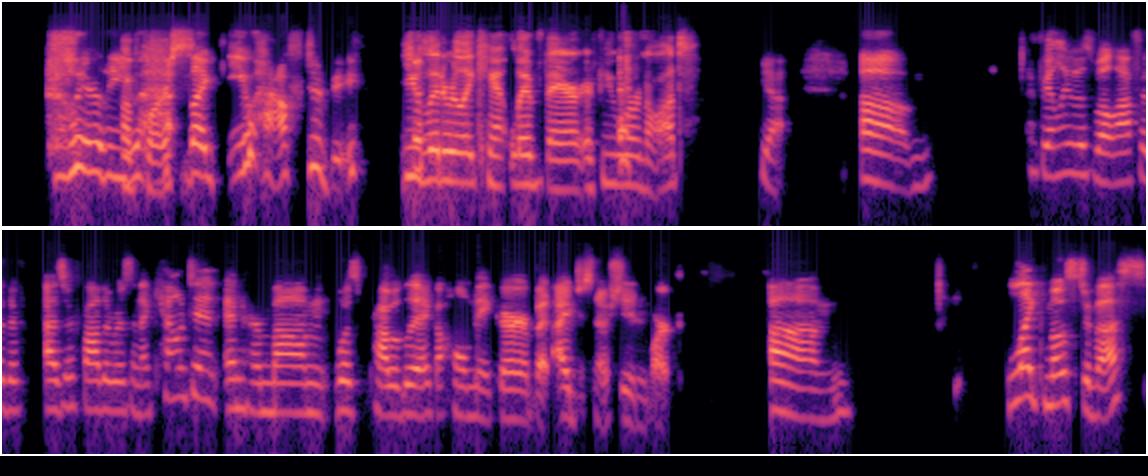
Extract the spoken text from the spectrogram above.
clearly you Of ha- like you have to be. You literally can't live there if you were not. Yeah. Um her family was well off as her father was an accountant and her mom was probably like a homemaker, but I just know she didn't work. Um like most of us,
